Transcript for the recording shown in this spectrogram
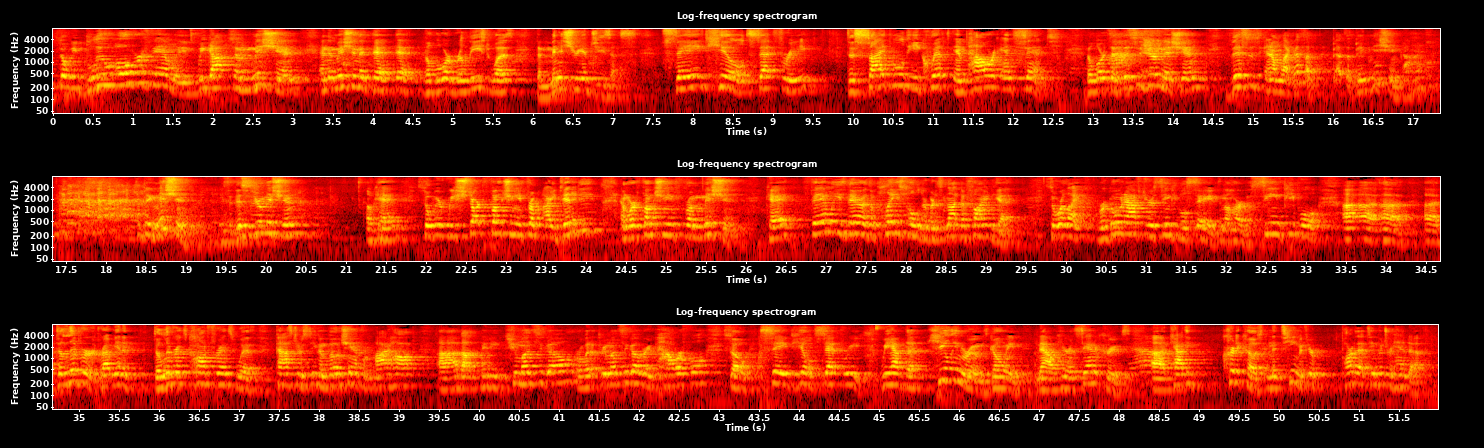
So we blew over family. We got to mission. And the mission that, that, that the Lord released was the ministry of Jesus saved, healed, set free, discipled, equipped, empowered, and sent. The Lord said, This is your mission. This is, and I'm like, that's a that's a big mission, God. It's a big mission. He said, This is your mission. Okay? So we we start functioning from identity and we're functioning from mission. Okay? Family's there as a placeholder, but it's not defined yet. So we're like, we're going after seeing people saved in the harvest, seeing people uh, uh, uh, uh delivered, right? We had a deliverance conference with Pastor Stephen Beauchamp from IHOP uh, about maybe two months ago, or what, three months ago, very powerful. So saved, healed, set free. We have the healing rooms going now here in Santa Cruz. Uh, Kathy Criticos and the team, if you're part of that team, put your hand up.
